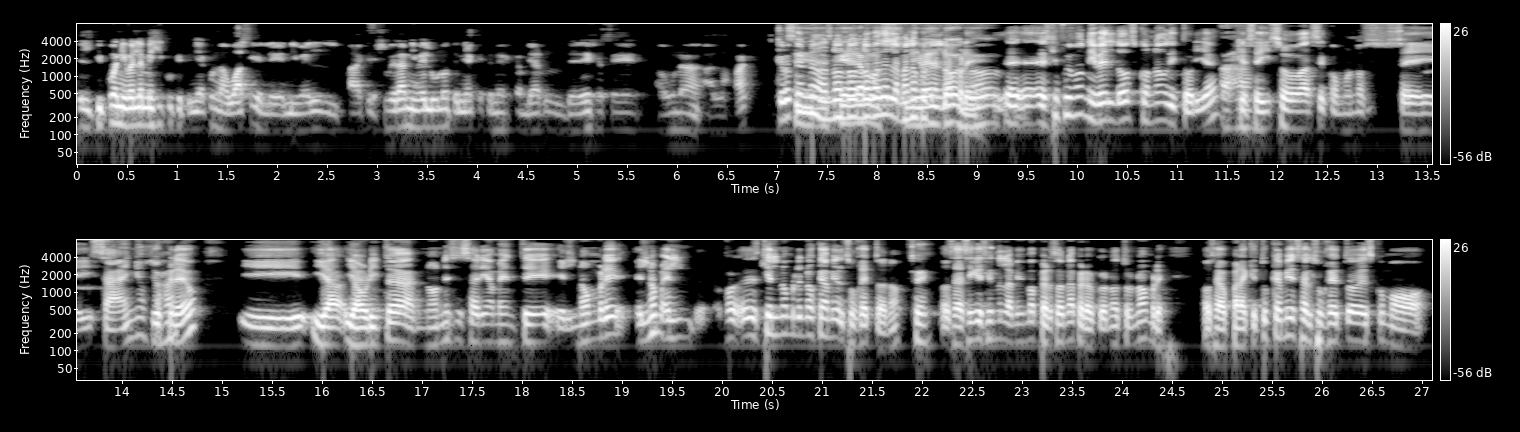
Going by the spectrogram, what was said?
el tipo de nivel de México que tenía con la UASI, el de nivel, para que subiera a nivel 1 tenía que tener que cambiar de DGC a una a la FAC. Creo que no, no, que no, no va de la mano con el dos, nombre. ¿no? Eh, es que fuimos nivel 2 con una auditoría Ajá. que se hizo hace como unos 6 años, yo Ajá. creo. Y, y, a- y ahorita no necesariamente el nombre, el nombre, el- es que el nombre no cambia el sujeto, ¿no? Sí. O sea, sigue siendo la misma persona, pero con otro nombre. O sea, para que tú cambies al sujeto es como, o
